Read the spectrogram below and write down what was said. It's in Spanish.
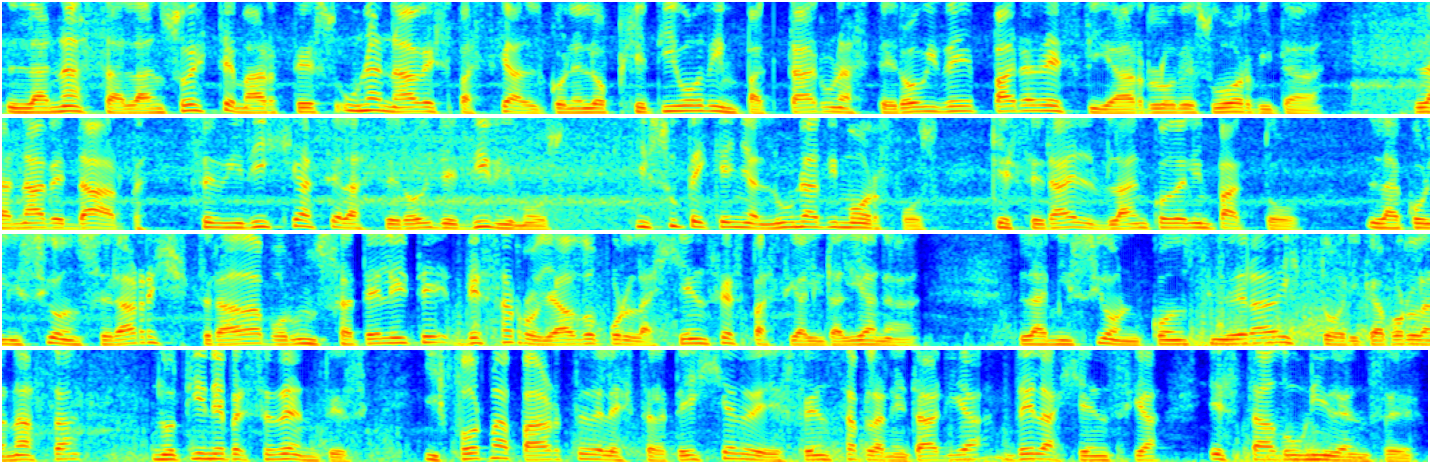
La NASA lanzó este martes una nave espacial con el objetivo de impactar un asteroide para desviarlo de su órbita. La nave DART se dirige hacia el asteroide Didymos y su pequeña luna Dimorphos, que será el blanco del impacto. La colisión será registrada por un satélite desarrollado por la Agencia Espacial Italiana. La misión, considerada histórica por la NASA, no tiene precedentes y forma parte de la estrategia de defensa planetaria de la agencia estadounidense.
